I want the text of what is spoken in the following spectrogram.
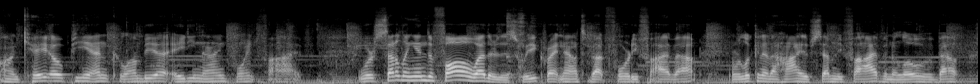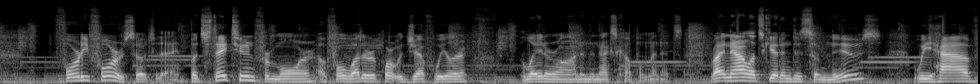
on KOPN Columbia 89.5. We're settling into fall weather this week. Right now it's about 45 out. We're looking at a high of 75 and a low of about 44 or so today. But stay tuned for more. A full weather report with Jeff Wheeler later on in the next couple minutes. Right now, let's get into some news. We have,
